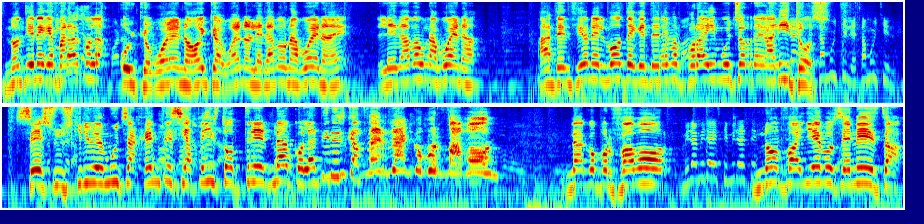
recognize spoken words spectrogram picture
No tiene que parar con la... Uy, qué bueno, uy, qué bueno Le daba una buena, eh. Le daba una buena. Atención el bote que tenemos por ahí Muchos regalitos. Se suscribe mucha gente si hacéis top 3 Naco, la tienes que hacer, Naco, por favor. Naco, por favor. Este, No este. fallemos en esta.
